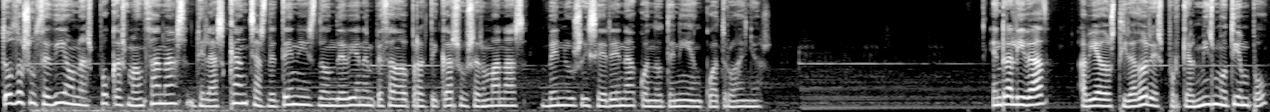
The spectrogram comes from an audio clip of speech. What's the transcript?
Todo sucedía a unas pocas manzanas de las canchas de tenis donde habían empezado a practicar sus hermanas Venus y Serena cuando tenían cuatro años. En realidad, había dos tiradores, porque al mismo tiempo,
